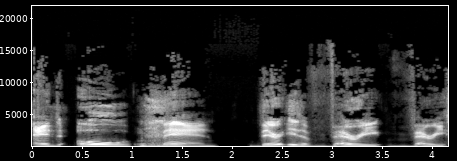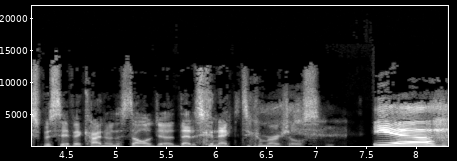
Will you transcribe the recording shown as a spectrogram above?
And oh man, there is a very, very specific kind of nostalgia that is connected to commercials. Yeah.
